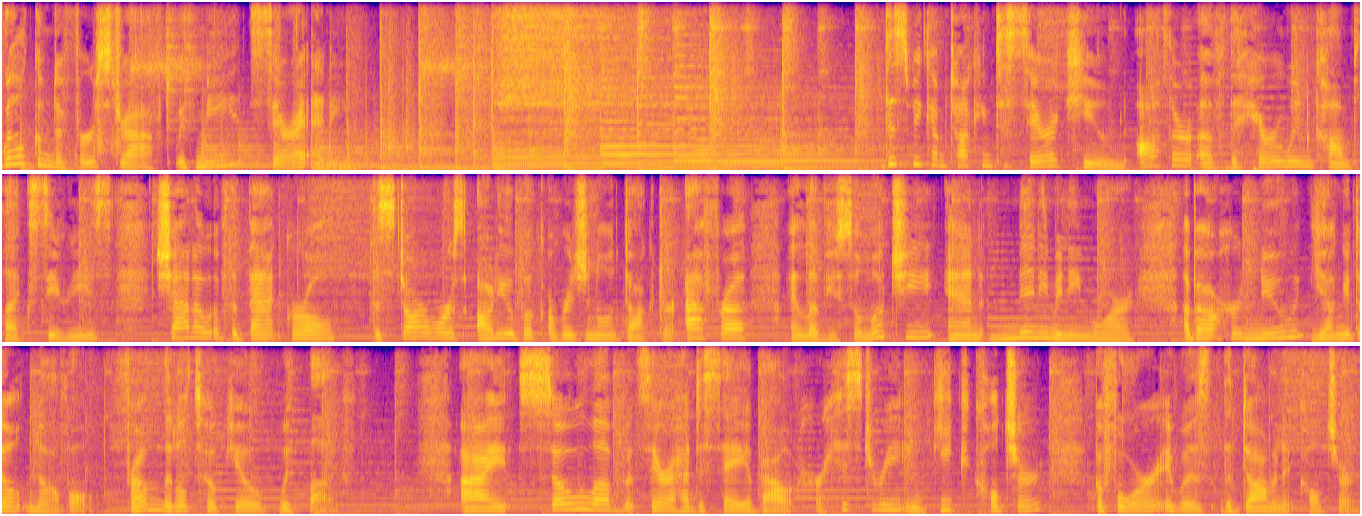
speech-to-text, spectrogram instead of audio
Welcome to First Draft with me, Sarah Enni. This week I'm talking to Sarah Kuhn, author of the Heroine Complex series, Shadow of the Batgirl, the Star Wars audiobook original Dr. Aphra, I Love You So Mochi, and many, many more about her new young adult novel, From Little Tokyo with Love. I so loved what Sarah had to say about her history in geek culture before it was the dominant culture,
